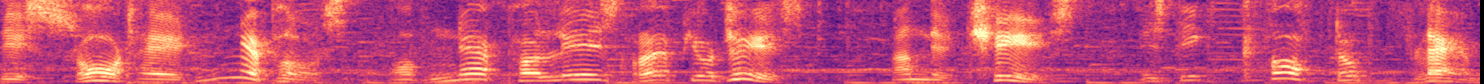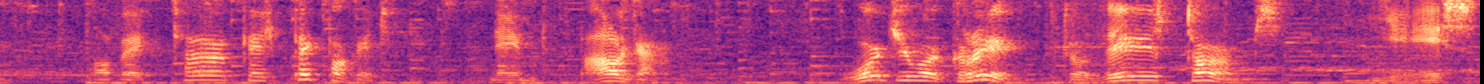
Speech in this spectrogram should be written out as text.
the sauteed nipples of Nepalese refugees, and the cheese is the coughed up flame of a Turkish pickpocket named Balgan. Would you agree to these terms? Yes,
